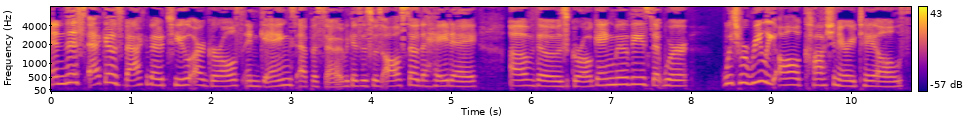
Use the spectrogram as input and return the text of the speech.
And this echoes back though to our girls and gangs episode because this was also the heyday of those girl gang movies that were, which were really all cautionary tales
